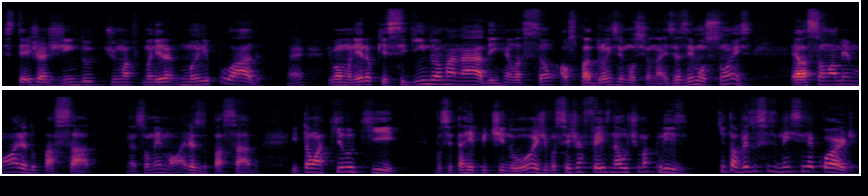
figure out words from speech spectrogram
esteja agindo de uma maneira manipulada, né? de uma maneira que seguindo a manada em relação aos padrões emocionais. E as emoções, elas são a memória do passado, né? são memórias do passado. Então, aquilo que você está repetindo hoje, você já fez na última crise, que talvez você nem se recorde.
